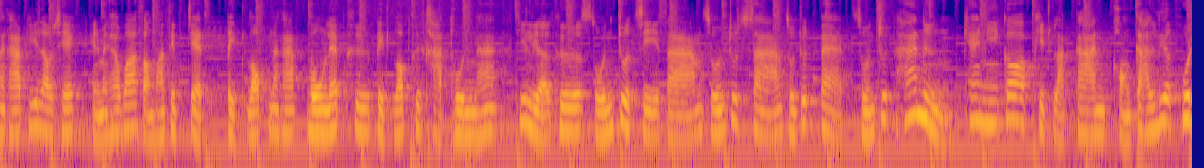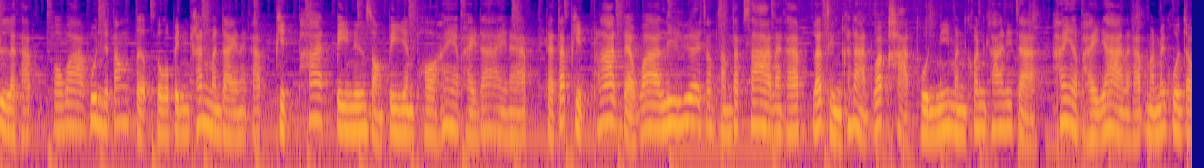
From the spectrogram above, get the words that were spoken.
นะครับที่เราเช็ค เห็นไหมครับว่า 2017 ติดลบนะครับ วงเล็บคือติดลบคือขาดทุนนะฮะ ที่เหลือคือ 0.43 0.3 0.8 0.51 แค่นี้ก็ผิดหลักการของการเลือกหุ้นแล้วครับ เพราะว่าหุ้นจะต้องเติบโตเป็นขั้นบันไดนะครับ ผิดพลาดปีหนึ่ง2 ปียังพอให้อภัยได้นะครับ แต่ถ้าผิดพลาดแบบว่าเรื่อยๆซ้ำๆซากๆนะครับ แล้วถึงขนาดว่าขาดทุนนี่มันค่อนข้างที่จะให้อภัยยากนะครับ มันไม่ควรจะ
